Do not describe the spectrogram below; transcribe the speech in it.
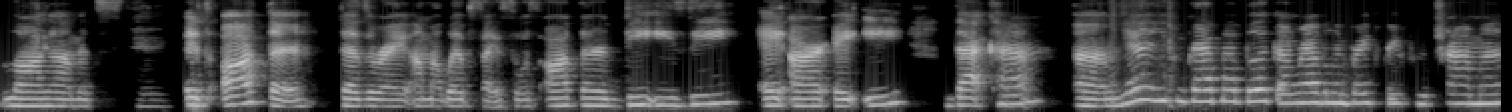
long. Um, it's it's author Desiree on my website, so it's author D E Z A R A E dot com. Um, yeah, you can grab my book Unravel and Break Free from Trauma.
